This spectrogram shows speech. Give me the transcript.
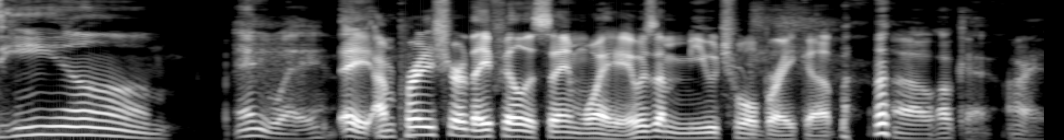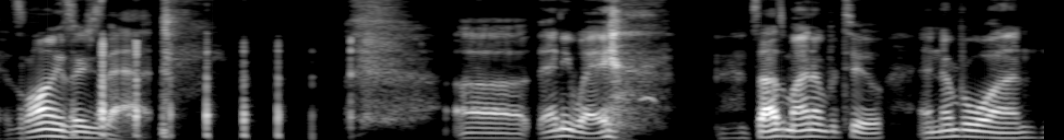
Damn. Anyway. hey, I'm pretty sure they feel the same way. It was a mutual breakup. oh, okay. All right. As long as there's that. uh. Anyway, so that's my number two, and number one.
